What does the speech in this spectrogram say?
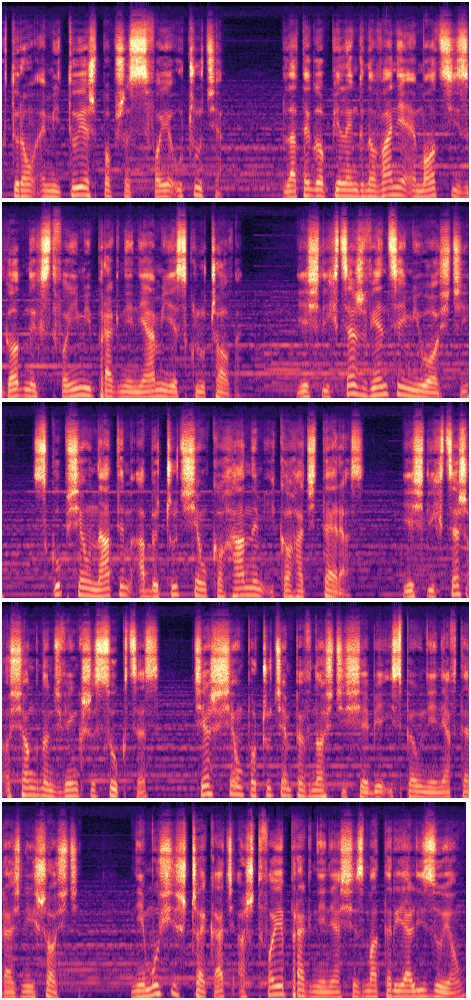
którą emitujesz poprzez swoje uczucia. Dlatego pielęgnowanie emocji zgodnych z Twoimi pragnieniami jest kluczowe. Jeśli chcesz więcej miłości, skup się na tym, aby czuć się kochanym i kochać teraz. Jeśli chcesz osiągnąć większy sukces, ciesz się poczuciem pewności siebie i spełnienia w teraźniejszości. Nie musisz czekać, aż Twoje pragnienia się zmaterializują,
